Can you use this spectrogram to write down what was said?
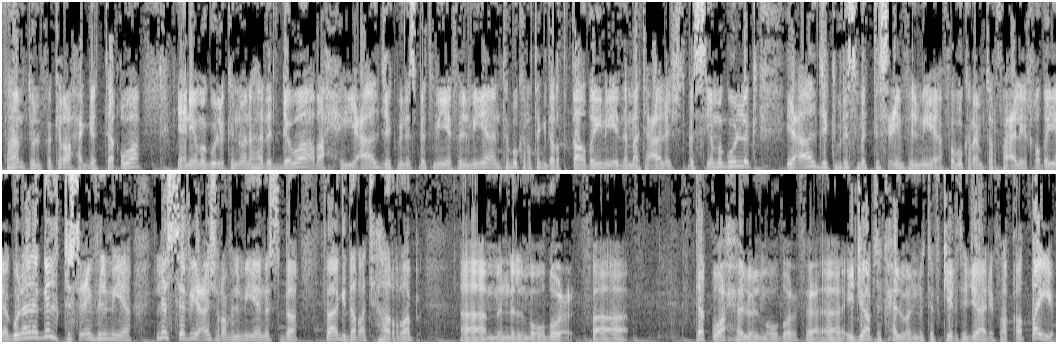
فهمتوا الفكرة حق التقوى؟ يعني يوم أقول لك إنه أنا هذا الدواء راح يعالجك بنسبة 100% أنت بكرة تقدر تقاضيني إذا ما تعالجت. بس يوم أقول لك يعالجك بنسبة 90% فبكرة يوم ترفع علي قضية أقول أنا قلت 90% لسه في 10% نسبة فأقدر أتهرب. من الموضوع. ف تقوى حلو الموضوع. آه، إجابتك حلوة إنه تفكير تجاري فقط. طيب.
